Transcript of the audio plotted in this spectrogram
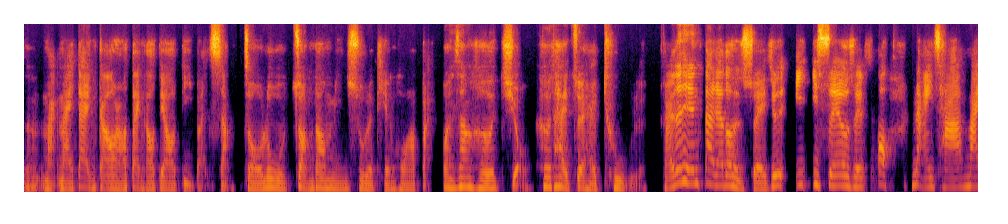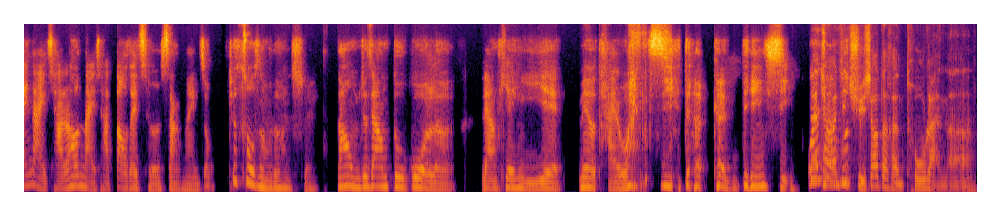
嗯，买买蛋糕，然后蛋糕掉到地板上，走路撞到民宿的天花板，晚上喝酒喝太醉还吐了。反正那天大家都很衰，就是一一衰二衰哦，奶茶买奶茶，然后奶茶倒在车上那一种，就做什么都很衰。然后我们就这样度过了两天一夜没有台湾 季的垦丁行。台湾季取消的很突然啊！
